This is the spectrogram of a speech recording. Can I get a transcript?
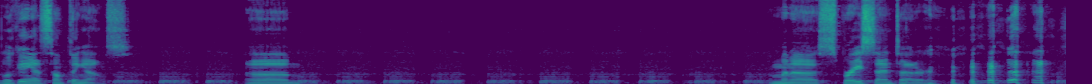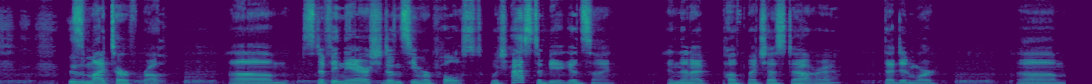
Looking at something else. Um, I'm gonna spray scent at her. this is my turf, bro. Um, sniffing the air, she doesn't seem repulsed, which has to be a good sign. And then I puff my chest out, right? That didn't work. Um,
